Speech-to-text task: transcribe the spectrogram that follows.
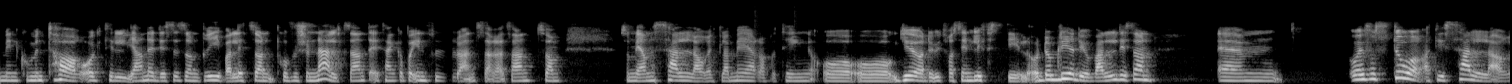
min kommentar til gjerne disse som driver litt sånn profesjonelt. Sant? Jeg tenker på influensere som, som gjerne selger og reklamerer for ting og, og, gjør det ut fra sin livsstil. Og da blir det jo veldig sånn um, Og jeg forstår at de selger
